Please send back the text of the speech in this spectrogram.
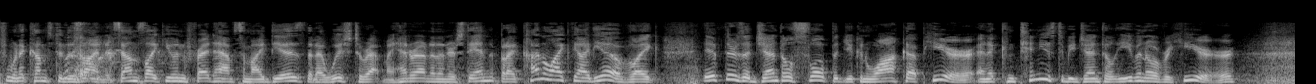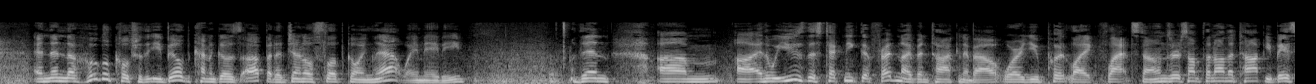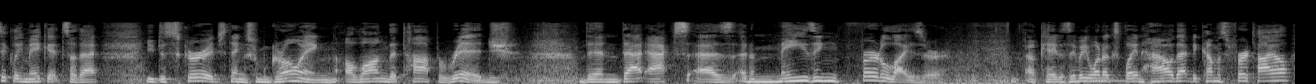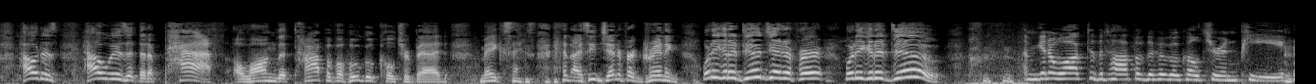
when it comes to design. It sounds like you and Fred have some ideas that I wish to wrap my head around and understand, but I kind of like the idea of like if there's a gentle slope that you can walk up here and it continues to be gentle even over here, and then the hugel culture that you build kind of goes up at a gentle slope going that way maybe then um, uh, and we use this technique that Fred and I've been talking about, where you put like flat stones or something on the top. You basically make it so that you discourage things from growing along the top ridge. Then that acts as an amazing fertilizer. Okay, does anybody want to explain how that becomes fertile? How does how is it that a path along the top of a hugel culture bed makes things? And I see Jennifer grinning. What are you gonna do, Jennifer? What are you gonna do? I'm gonna walk to the top of the Hugel culture and pee. and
